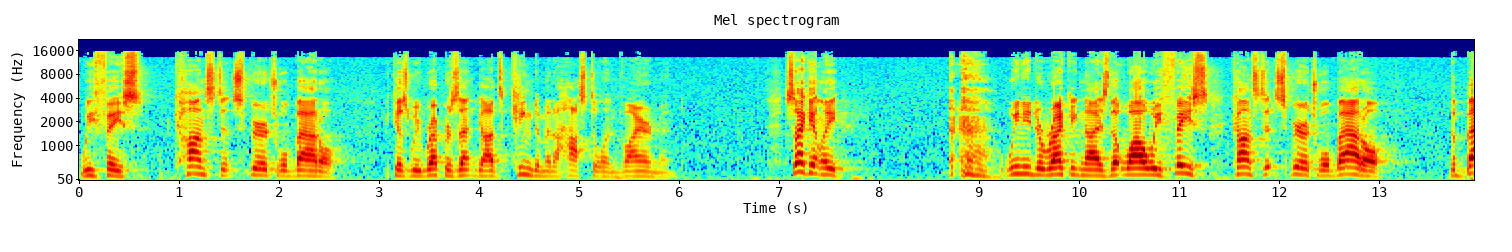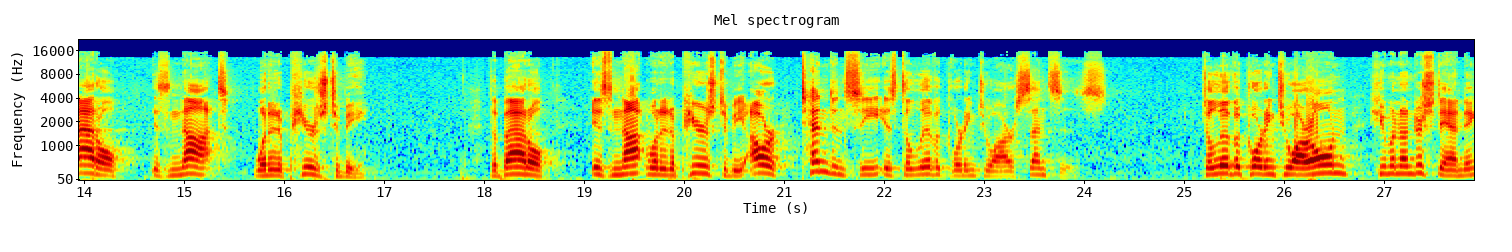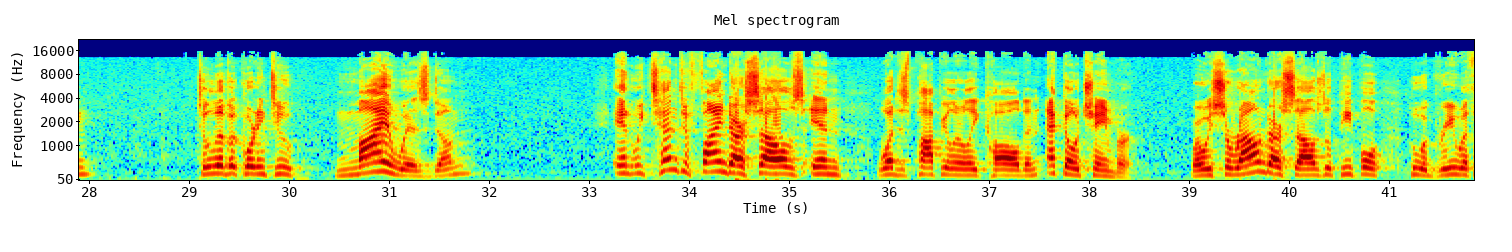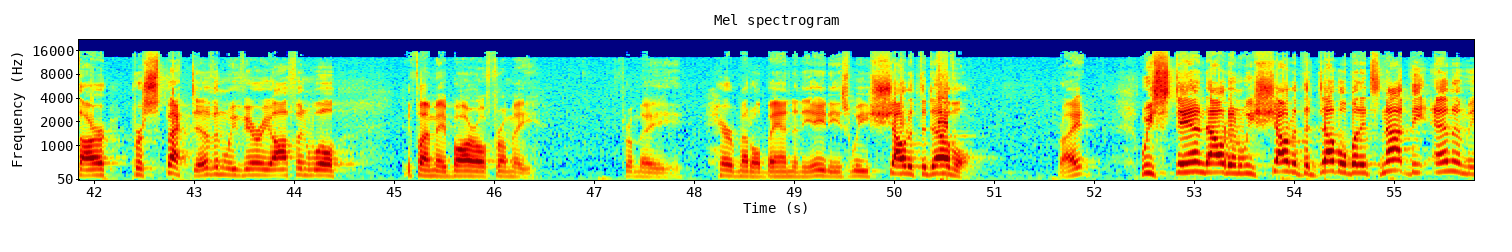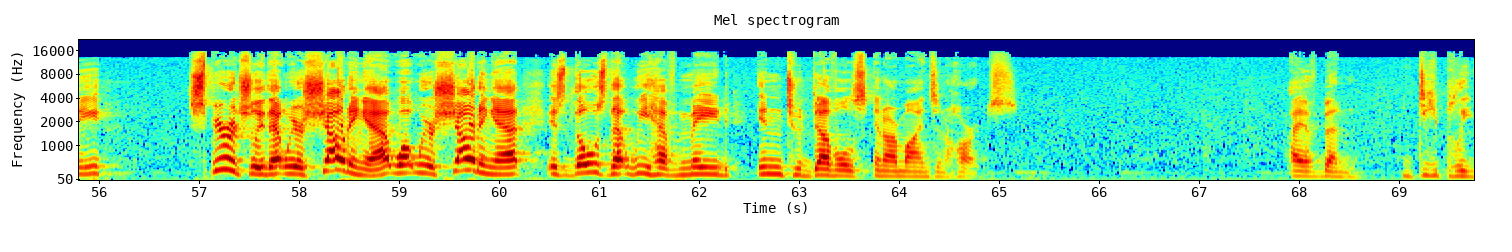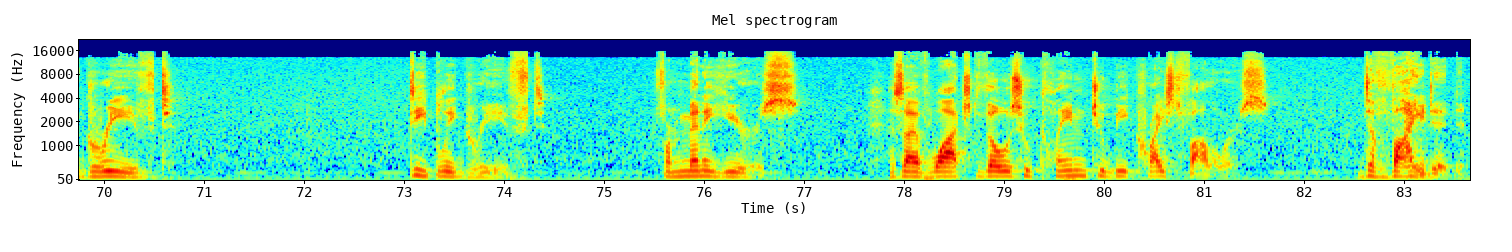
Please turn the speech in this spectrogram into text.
We face constant spiritual battle because we represent God's kingdom in a hostile environment. Secondly, we need to recognize that while we face constant spiritual battle, the battle is not what it appears to be. The battle is not what it appears to be. Our tendency is to live according to our senses, to live according to our own human understanding, to live according to my wisdom, and we tend to find ourselves in what is popularly called an echo chamber, where we surround ourselves with people who agree with our perspective, and we very often will, if I may borrow from a, from a hair metal band in the 80s, we shout at the devil, right? We stand out and we shout at the devil, but it's not the enemy spiritually that we are shouting at. What we're shouting at is those that we have made into devils in our minds and hearts. I have been deeply grieved, deeply grieved for many years as I have watched those who claim to be Christ followers divided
